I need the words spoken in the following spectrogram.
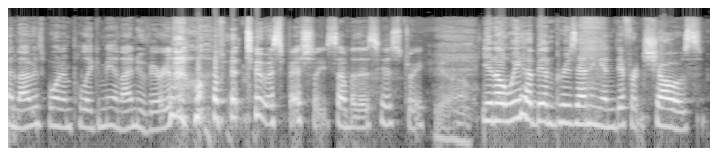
And I was born in polygamy and I knew very little of it too, especially some of this history. Yeah. You know, we have been presenting in different shows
